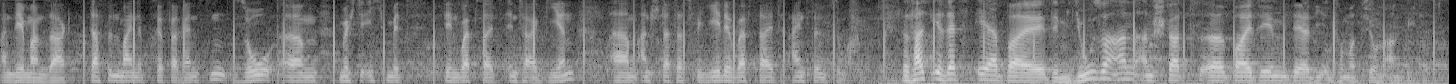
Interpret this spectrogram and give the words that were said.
an dem man sagt, das sind meine Präferenzen, so ähm, möchte ich mit den Websites interagieren, ähm, anstatt das für jede Website einzeln zu machen. Das heißt, ihr setzt eher bei dem User an, anstatt äh, bei dem, der die Information anbietet.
